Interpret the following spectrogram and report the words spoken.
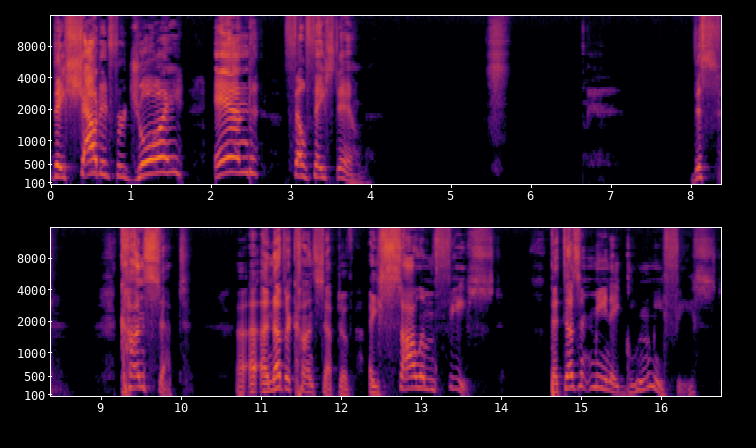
they shouted for joy and fell face down. This concept another concept of a solemn feast that doesn't mean a gloomy feast.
